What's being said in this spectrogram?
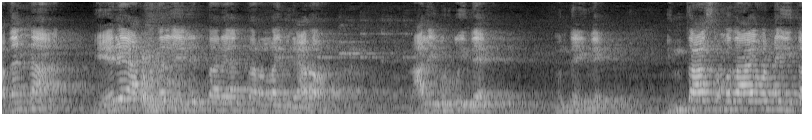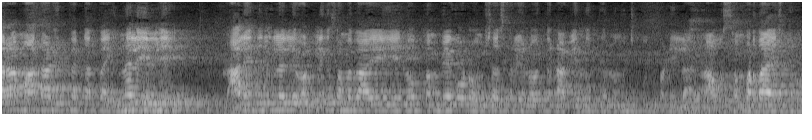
ಅದನ್ನು ಬೇರೆ ಅರ್ಥದಲ್ಲಿ ಹೇಳಿರ್ತಾರೆ ಅಂತಾರಲ್ಲ ಇವ್ರು ಯಾರೋ? ನಾಳೆ ಇವ್ರಿಗೂ ಇದೆ, ಮುಂದೆ ಇದೆ. ಇಂಥ ಸಮುದಾಯವನ್ನು ಈ ಥರ ಮಾತಾಡಿರ್ತಕ್ಕಂಥ ಹಿನ್ನೆಲೆಯಲ್ಲಿ ನಾಳೆ ದಿನಗಳಲ್ಲಿ ಒಕ್ಕಲಿಗ ಸಮುದಾಯ ಏನು ಕೆಂಪೇಗೌಡ ವಂಶಸ್ಥರು ಏನು ಅಂತ ನಾವೇನು ಕಣ್ಣು ಮುಚ್ಚಿ ಕೂತ್ಕೊಂಡಿಲ್ಲ. ನಾವು ಸಂಪ್ರದಾಯಸ್ಥರು.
